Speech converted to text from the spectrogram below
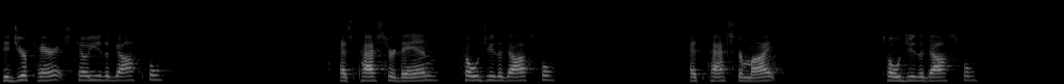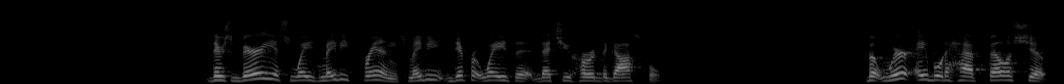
Did your parents tell you the gospel? Has Pastor Dan told you the gospel? Has Pastor Mike told you the gospel? There's various ways, maybe friends, maybe different ways that, that you heard the gospel. But we're able to have fellowship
